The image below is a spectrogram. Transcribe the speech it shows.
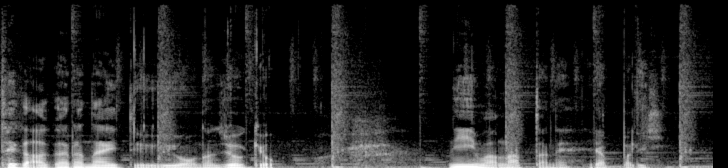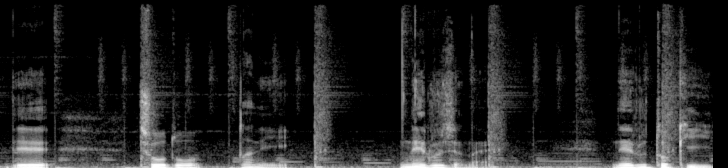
手が上がらないというような状況にはなったねやっぱり。でちょうど何？寝るじゃない。寝る時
